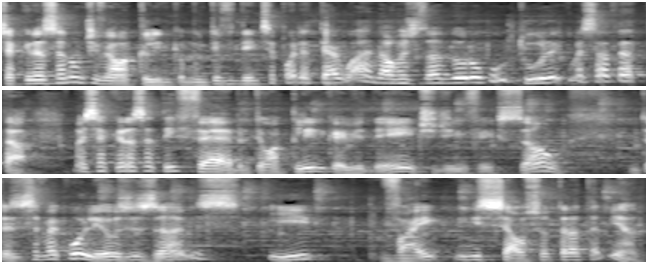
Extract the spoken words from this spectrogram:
se a criança não tiver uma clínica muito evidente, você pode até aguardar o resultado da urocultura e começar a tratar. Mas se a criança tem febre, tem uma clínica evidente de infecção, muitas vezes você vai colher os exames e vai iniciar o seu tratamento.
